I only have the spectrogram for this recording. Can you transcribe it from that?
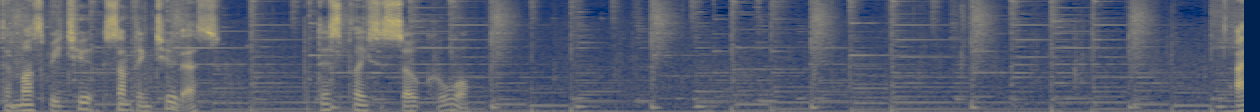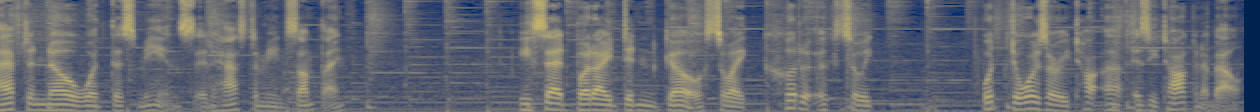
There must be to something to this. But this place is so cool. I have to know what this means. It has to mean something. He said, but I didn't go, so I could. So he, what doors are he uh, is he talking about?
